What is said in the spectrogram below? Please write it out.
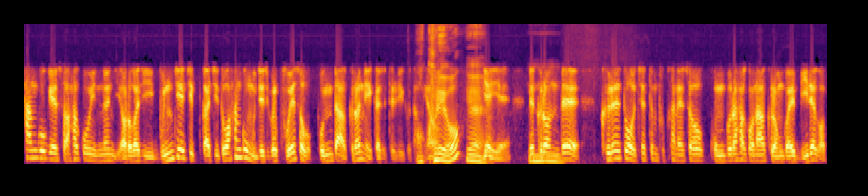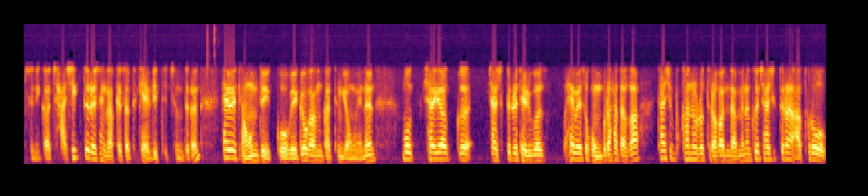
한국에서 하고 있는 여러 가지 문제집까지도 한국 문제집을 구해서 본다 그런 얘기까지 들리거든요. 어, 그래요? 예. 예, 예. 근데 음. 그런데 그래도 어쨌든 북한에서 공부를 하거나 그런 거에 미래가 없으니까 자식들을 생각해서 특히 엘리트층들은 해외 경험도 있고 외교관 같은 경우에는 뭐 자기가 그 자식들을 데리고 해외에서 공부를 하다가 다시 북한으로 들어간다면 그 자식들은 앞으로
